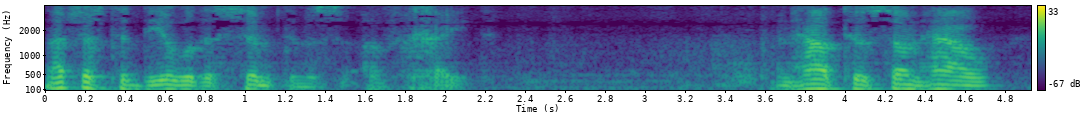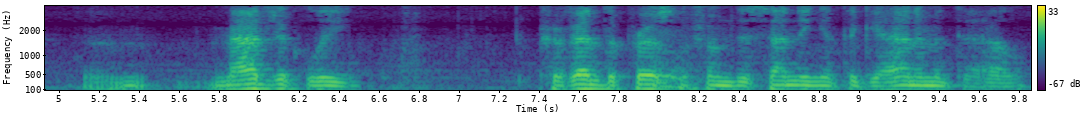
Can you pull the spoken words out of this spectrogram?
Not just to deal with the symptoms of chait, and how to somehow um, magically prevent the person from descending into Gehenna into hell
